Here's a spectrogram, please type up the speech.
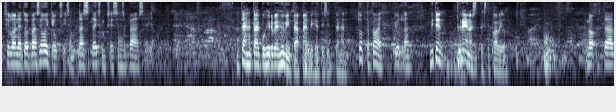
Silloin ei toi pääse oikeuksiinsa, mutta näissä tex se pääsee. Ja No tähän taipuu hirveän hyvin tämä bändi heti sitten tähän. Totta kai, kyllä. Miten treenasitteko te paljon? No tämä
